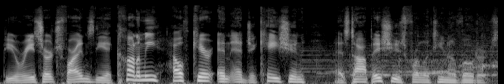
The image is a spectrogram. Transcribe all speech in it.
Pew Research finds the economy, healthcare, and education as top issues for Latino voters.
